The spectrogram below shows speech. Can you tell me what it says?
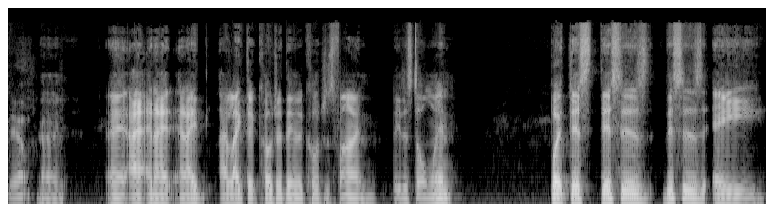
Yeah. Right. And I and I and I I like the coach. I think the coach is fine. They just don't win. But this this is this is a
